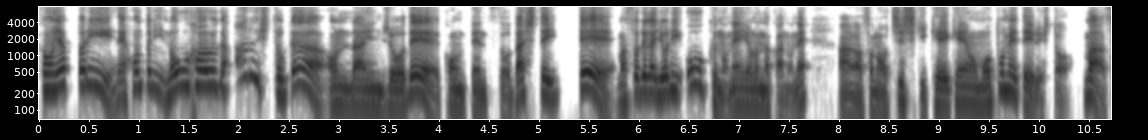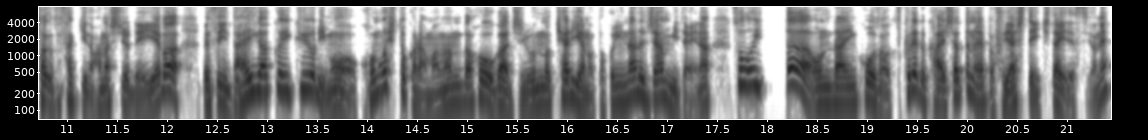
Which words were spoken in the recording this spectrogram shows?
そのやっぱりね、本当にノウハウがある人がオンライン上ででコンテンツを出していって、まあ、それがより多くのね、世の中のね、あの、その知識、経験を求めている人。まあ、さっきの話で言えば、別に大学行くよりも、この人から学んだ方が自分のキャリアの得になるじゃん、みたいな、そういったオンライン講座を作れる会社ってのはやっぱ増やしていきたいですよね。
